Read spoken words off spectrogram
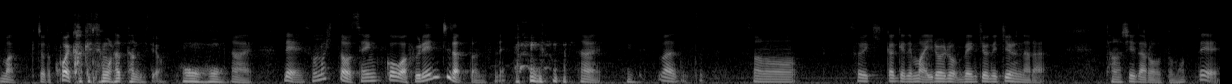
まあ、ちょっと声かけてもらったんですよ。ほうほうはい、でその人専攻はフレンチだったんですね。はいまあ、そのそういうきっかけでまあいろいろ勉強できるなら楽しいだろうと思って、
